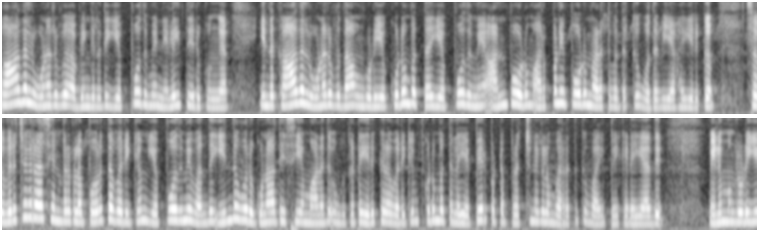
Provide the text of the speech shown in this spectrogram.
காதல் உணர்வு அப்படிங்கிறது எப்போதுமே நிலைத்து இருக்குங்க. இந்த காதல் உணர்வு தான் உங்களுடைய குடும்பத்தை எப்போதுமே அன்போடும் அர்ப்பணிப்போடும் நடத்துவதற்கு உதவியாக இருக்குது ஸோ விருச்சகராசி என்பர்களை பொறுத்த வரைக்கும் எப்போதுமே வந்து இந்த ஒரு குணாதிசயமானது உங்ககிட்ட இருக்கிற வரைக்கும் குடும்பத்தில் எப்பேற்பட்ட பிரச்சனைகளும் வர்றதுக்கு வாய்ப்பே கிடையாது. மேலும் உங்களுடைய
